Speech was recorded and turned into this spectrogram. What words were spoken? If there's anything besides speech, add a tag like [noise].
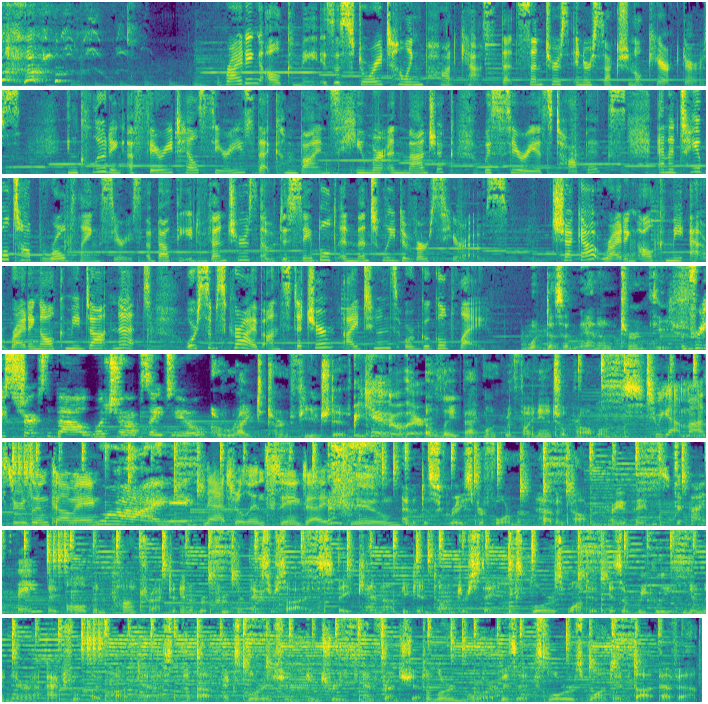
Writing Alchemy is a storytelling podcast that centers intersectional characters, including a fairy tale series that combines humor and magic with serious topics, and a tabletop role playing series about the adventures of disabled and mentally diverse heroes. Check out Writing Alchemy at writingalchemy.net or subscribe on Stitcher, iTunes, or Google Play. What does a nano turn thief? I'm pretty strict about what jobs I do. A right turn fugitive? We can't go there. A laid back monk with financial problems? We got monsters incoming. Why? Natural instinct, I assume. [laughs] And a disgraced performer have in common? Are you famous? Define fame. They've all been contracted in a recruitment exercise they cannot begin to understand. Explorers Wanted is a weekly Numenera actual play podcast about exploration, intrigue, and friendship. To learn more, visit explorerswanted.fm.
